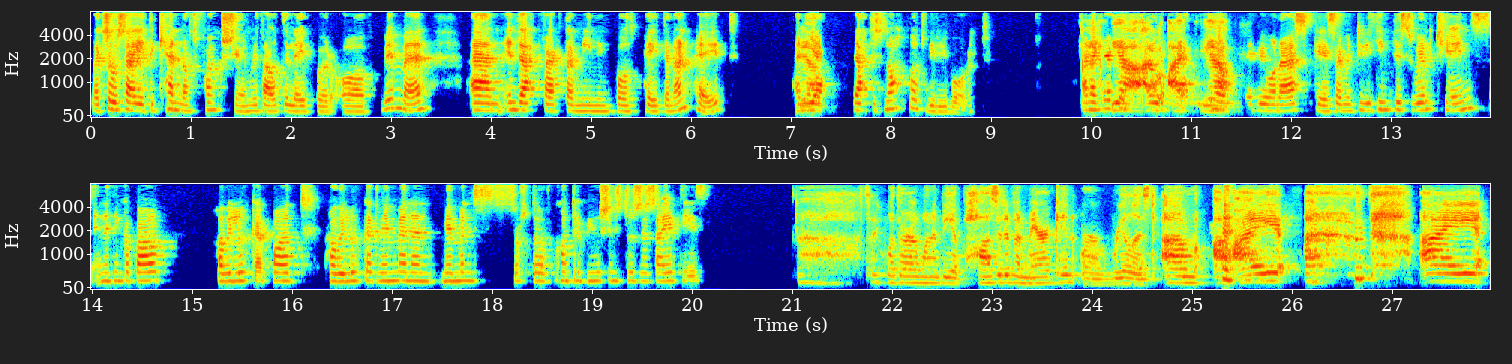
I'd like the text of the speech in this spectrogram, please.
like society cannot function without the labor of women. And in that fact i'm meaning both paid and unpaid. And yeah. yet that is not what we reward and I guess yeah, I, I, yeah. everyone asks is, I mean, do you think this will change anything about how we look at about how we look at women and women's sort of contributions to societies? Oh, it's like whether I want to be a positive American or a realist. Um, I I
